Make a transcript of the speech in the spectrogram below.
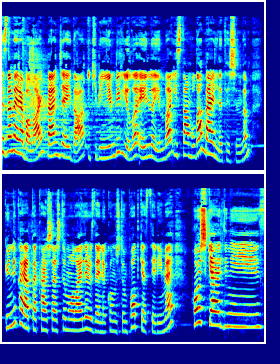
Herkese merhabalar. Ben Ceyda. 2021 yılı Eylül ayında İstanbul'dan Berlin'e taşındım. Günlük hayatta karşılaştığım olaylar üzerine konuştuğum podcast serime hoş geldiniz.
